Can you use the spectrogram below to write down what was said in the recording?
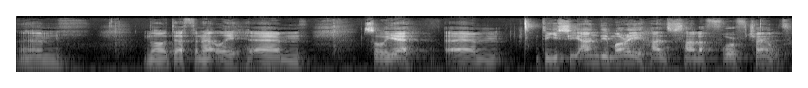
Um, no, definitely. Um, so yeah, um, do you see Andy Murray has had a fourth child?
